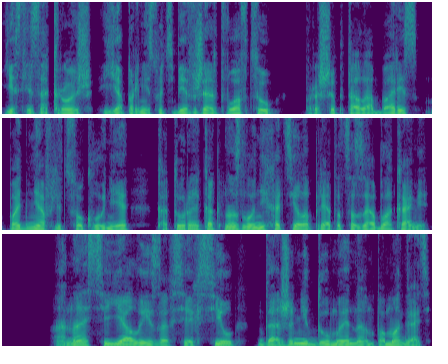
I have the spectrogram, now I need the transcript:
«Если закроешь, я принесу тебе в жертву овцу», — прошептала Барис, подняв лицо к луне, которая, как назло, не хотела прятаться за облаками. Она сияла изо всех сил, даже не думая нам помогать.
